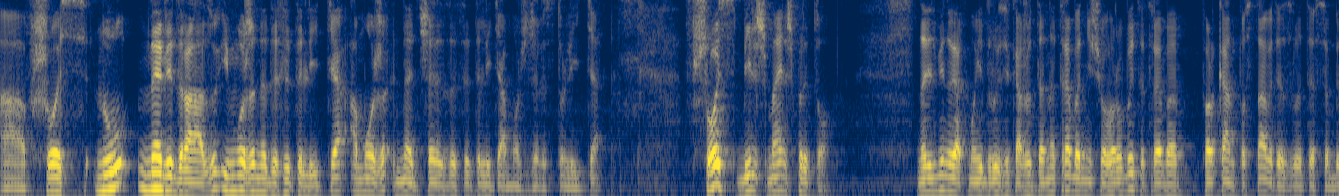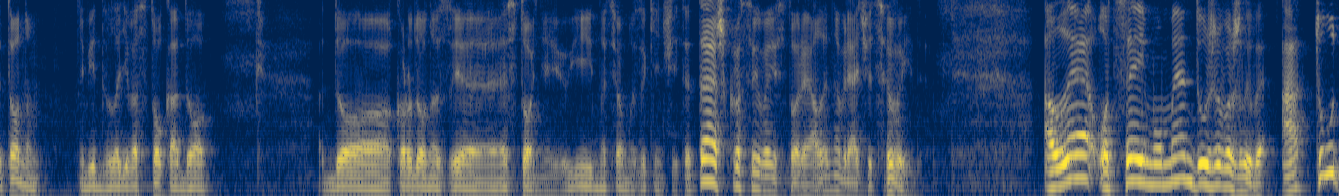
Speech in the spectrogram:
в щось, ну, не відразу, і може не десятиліття, а може не через десятиліття, а може через століття, в щось більш-менш притомне. На відміну, як мої друзі кажуть, та не треба нічого робити, треба паркан поставити, залити все бетоном від Владивостока до, до кордону з е, Естонією і на цьому закінчити. Теж красива історія, але навряд чи це вийде. Але оцей момент дуже важливий. А тут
